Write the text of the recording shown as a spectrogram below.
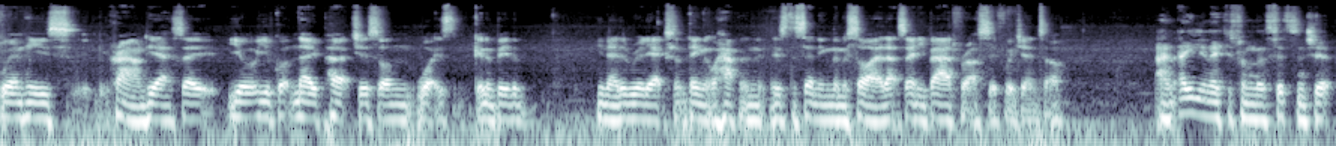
when he's crowned. Yeah. So you you've got no purchase on what is going to be the, you know, the really excellent thing that will happen is the sending the Messiah. That's only bad for us if we're Gentile. and alienated from the citizenship,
